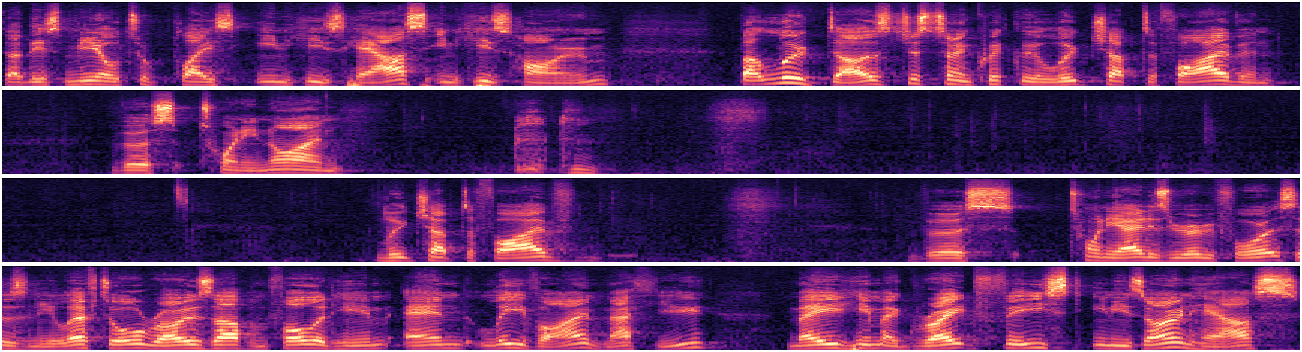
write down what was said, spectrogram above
that this meal took place in his house, in his home, but Luke does. Just turn quickly to Luke chapter 5 and verse 29. Luke chapter 5, verse 28, as we read before, it says, And he left all, rose up, and followed him, and Levi, Matthew, made him a great feast in his own house,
